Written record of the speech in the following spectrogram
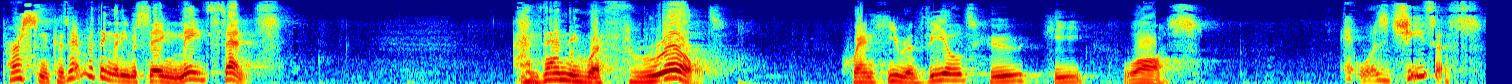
person because everything that he was saying made sense. And then they were thrilled when he revealed who he was. It was Jesus.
